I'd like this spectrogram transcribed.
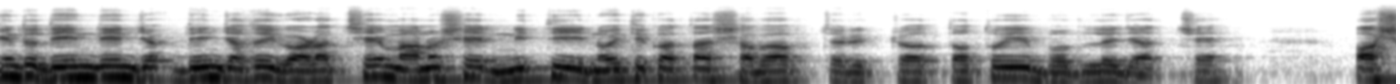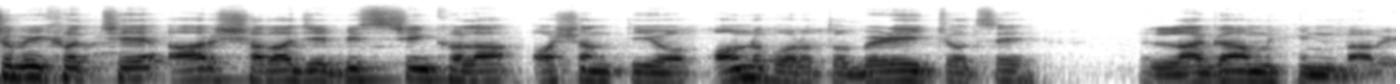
কিন্তু দিন দিন দিন যতই গড়াচ্ছে, মানুষের নীতি নৈতিকতা স্বভাব, চরিত্র ততই বদলে যাচ্ছে। পাশবিক হচ্ছে, আর সমাজে বিশৃঙ্খলা, অশান্তি ও অনবরত বেড়েই চলছে লাগামহীনভাবে।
